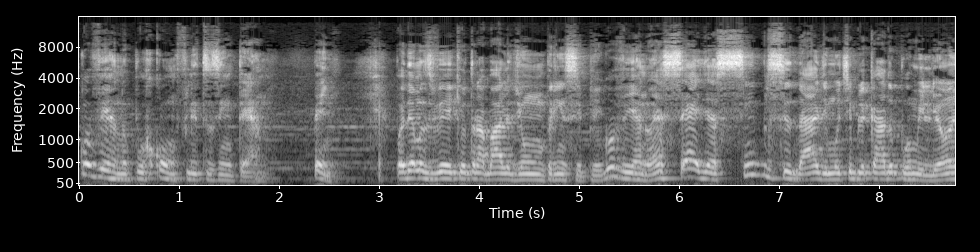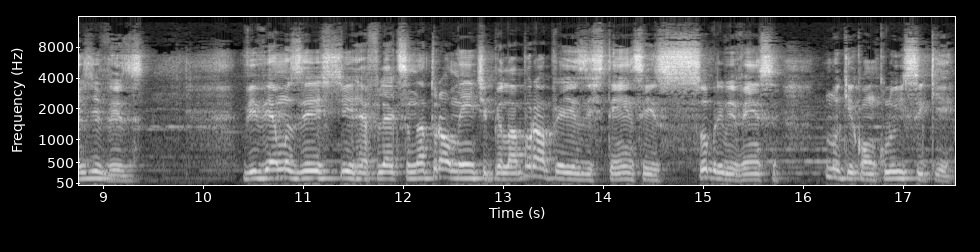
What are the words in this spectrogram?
governo por conflitos internos. Bem, Podemos ver que o trabalho de um príncipe governo excede a simplicidade multiplicado por milhões de vezes. Vivemos este reflexo naturalmente pela própria existência e sobrevivência, no que conclui-se que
